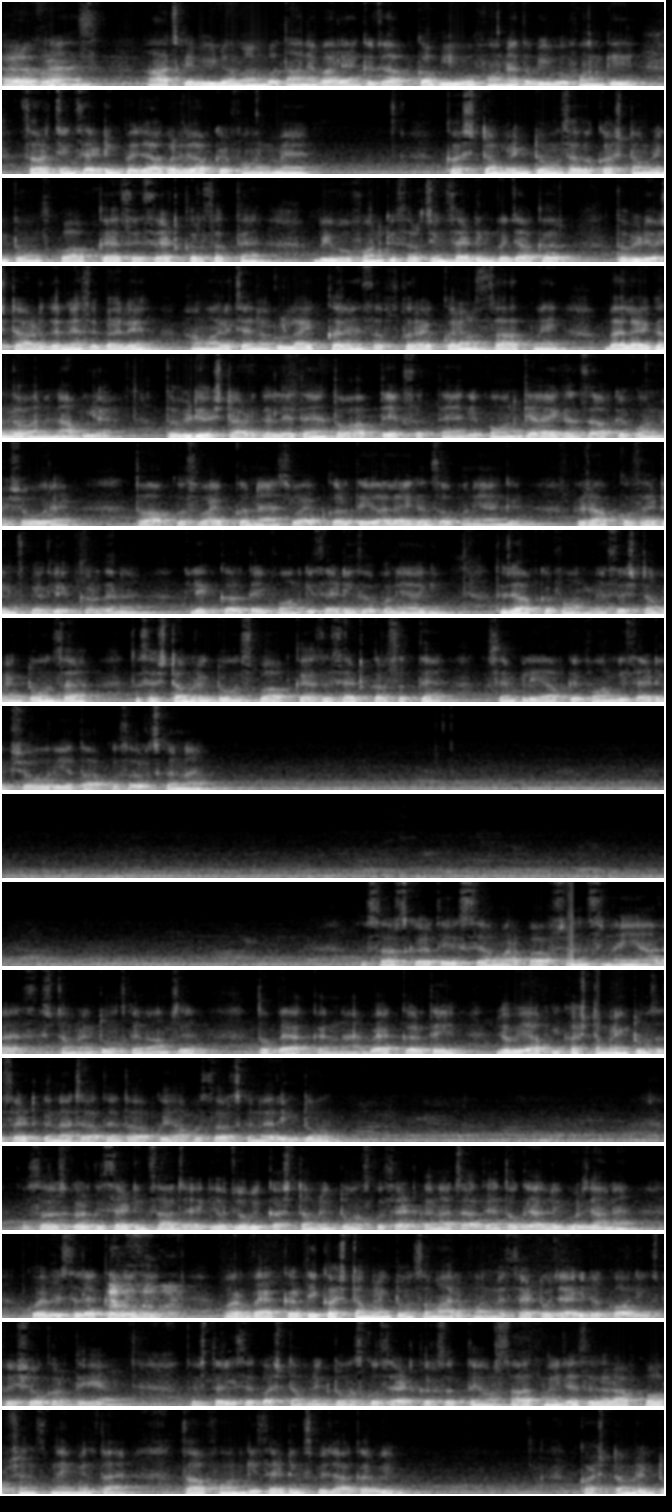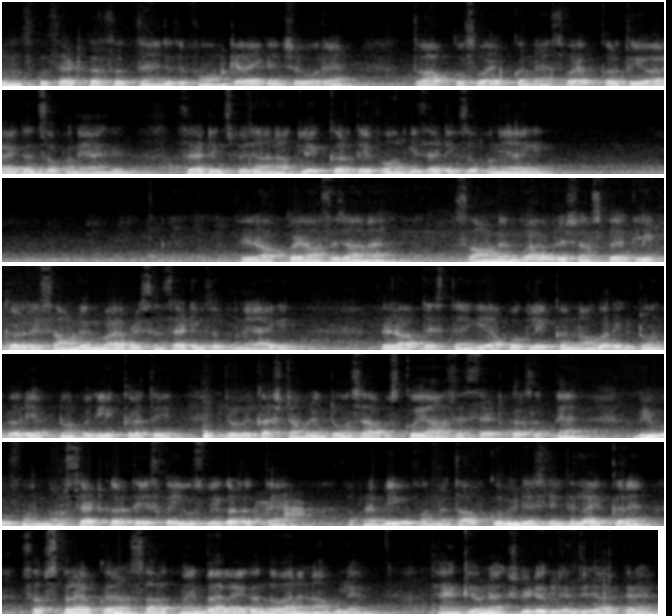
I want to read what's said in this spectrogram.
Hello friends आज के video में हम बताने वाले हैं कि जो आपका वीवो फ़ोन है तो वीवो फ़ोन की सर्चिंग सेटिंग पे जाकर जो आपके फ़ोन में कस्टम रिंगटोन्स है तो कस्टम रिंगटोन्स को आप कैसे सेट कर सकते हैं वीवो फ़ोन की सर्चिंग सेटिंग पे जाकर। तो वीडियो स्टार्ट करने से पहले हमारे चैनल को लाइक करें सब्सक्राइब करें और साथ में बेल आइकन दबाना ना भूलें। तो वीडियो स्टार्ट कर लेते हैं। तो आप देख सकते हैं कि फ़ोन के आइकन से आपके फ़ोन में शो हो रहे हैं। तो आपको स्वाइप करना है स्वाइप करते ही वाला आइकन से ओपन आएँगे फिर आपको सेटिंग्स पे क्लिक कर देना है। क्लिक करते ही फ़ोन की सेटिंग्स ओपन ही आएगी तो जब आपके फ़ोन में सिस्टम रिंगटोन्स है तो सिस्टम रिंगटोन्स को आप कैसे सेट कर सकते हैं? तो सिंपली आपके फ़ोन की सेटिंग शो हो रही है तो आपको सर्च करना है। तो सर्च करते इससे हमारे पास ऑप्शन नहीं आ रहा है सिस्टम रिंगटोन्स के नाम से तो बैक करना है। बैक करते जो भी आपकी कस्टम रिंगटोन से सेट करना चाहते हैं तो आपको यहाँ पर सर्च करना है रिंगटोन तो सर्च करते सेटिंग्स आ जाएगी और जो भी कस्टम रिंगटोन्स को सेट करना चाहते हैं तो गैलरी पर जाना है। कोई भी सिलेक्ट कर लेंगे और बैक करते कस्टम रिंगटोन्स हमारे फ़ोन में सेट हो जाएगी, जो कॉलिंग्स पे शो करती है। तो इस तरीके से कस्टम रिंगटोन्स को सेट कर सकते हैं और साथ में जैसे अगर आपको ऑप्शंस नहीं मिलता है तो आप फ़ोन की सेटिंग्स पे जाकर भी कस्टम रिंगटोन्स को सेट कर सकते हैं। जैसे फ़ोन के आइकन शो हो रहे हैं तो आपको स्वाइप करना है। स्वाइप करते ही और आइकन ओपन आएँगे सेटिंग्स पे जाना क्लिक करते ही फ़ोन की सेटिंग्स ओपन आएगी फिर आपको यहाँ से जाना है साउंड एंड वाइब्रेशन पे। क्लिक करते sound and vibration settings open आएगी फिर आप देखते हैं कि आपको क्लिक करना होगा रिंगटोन पे और रिंगटोन पे क्लिक करते ही जो भी कस्टम रिंगटोन से आप उसको यहाँ से सेट कर सकते हैं वीवो फ़ोन में और सेट करते इसका यूज़ भी कर सकते हैं अपने वीवो फ़ोन में। तो आपको वीडियो अच्छी लगी लाइक करें सब्सक्राइब करें और साथ में बेल आइकन दबाना ना भूलें। थैंक यू नेक्स्ट वीडियो के लिए इंतज़ार करें।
